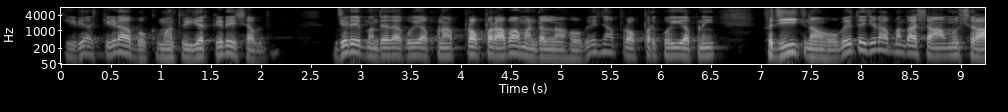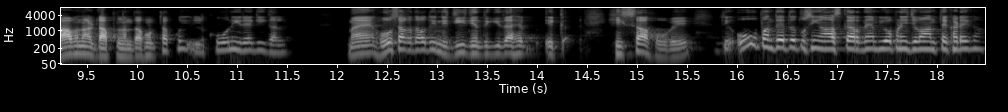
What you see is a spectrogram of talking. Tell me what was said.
ਕਿਹੜਾ ਕਿਹੜਾ ਮੁੱਖ ਮੰਤਰੀ ਯਾਰ ਕਿਹੜੇ ਸ਼ਬਦ? ਜਿਹੜੇ ਬੰਦੇ ਦਾ ਕੋਈ ਆਪਣਾ ਪ੍ਰੋਪਰ ਆਵਾ ਮੰਡਲ ਨਾ ਹੋਵੇ ਜਾਂ ਪ੍ਰੋਪਰ ਕੋਈ ਆਪਣੀ ਫਜੀਕ ਨਾ ਹੋਵੇ ਤੇ ਜਿਹੜਾ ਬੰਦਾ ਸ਼ਾਮ ਨੂੰ ਸ਼ਰਾਬ ਨਾਲ ਡੱਪ ਲੈਂਦਾ, ਹੁਣ ਤਾਂ ਕੋਈ ਲੁਕੋ ਨਹੀਂ ਰਹਿ ਗਈ ਗੱਲ। ਮੈਂ, ਹੋ ਸਕਦਾ ਉਹਦੀ ਨਿੱਜੀ ਜ਼ਿੰਦਗੀ ਦਾ ਇਹ ਇੱਕ ਹਿੱਸਾ ਹੋਵੇ ਤੇ ਉਹ ਬੰਦੇ ਤੋਂ ਤੁਸੀਂ ਆਸ ਕਰਦੇ ਆ ਵੀ ਉਹ ਆਪਣੀ ਜ਼ੁਬਾਨ ਤੇ ਖੜੇਗਾ।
